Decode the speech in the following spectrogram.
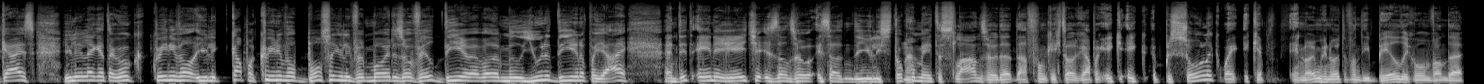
guys, jullie leggen toch ook... Ik weet niet veel... Jullie kappen, ik weet niet veel bossen. Jullie vermoorden zoveel dieren. We hebben miljoenen dieren op een jaar. En dit ene reetje is dan zo... Is dan jullie stok om mee te slaan. Zo. Dat, dat vond ik echt wel grappig. Ik, ik persoonlijk... maar Ik heb enorm genoten van die beelden. Gewoon van de...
